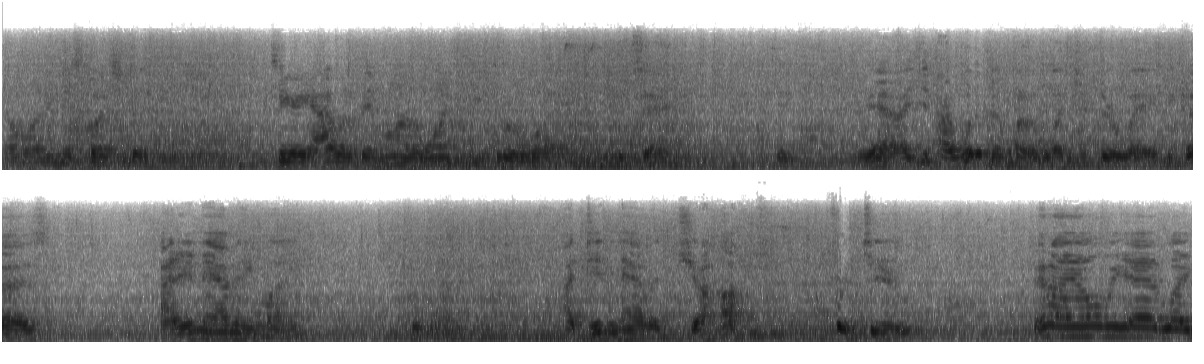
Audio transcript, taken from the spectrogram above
don't let me misquote you, but Terry, I would have been one of the ones you threw away. Exactly. Yeah, I, I would have been one of the ones you threw away because I didn't have any money, for one. I didn't have a job, for two. And I only had like,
